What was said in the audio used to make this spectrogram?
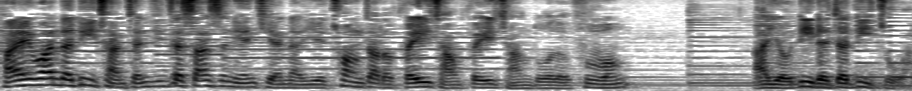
台湾的地产曾经在三十年前呢，也创造了非常非常多的富翁啊，有地的这地主啊，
